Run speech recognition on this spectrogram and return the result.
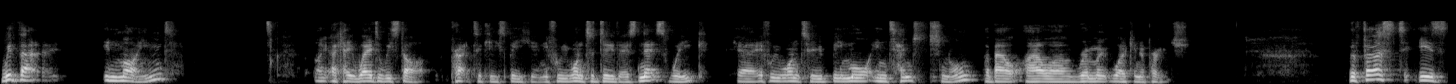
with that in mind, okay, where do we start? Practically speaking, if we want to do this next week, uh, if we want to be more intentional about our remote working approach, the first is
